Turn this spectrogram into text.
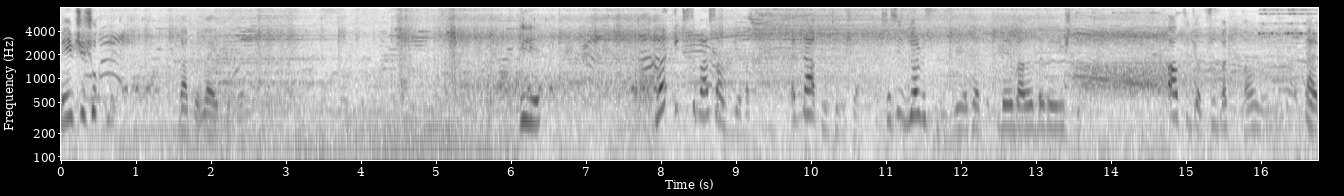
benim için çok bak vallahi kötü. Lili. Lan ikisi bana saldırıyor bak. Ben ne yapayım çalışma. İşte siz görmüşsünüz. Zaten benim arada demiştim. Altıncı olmuşuz bak. Yani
